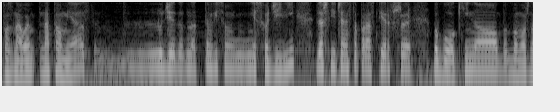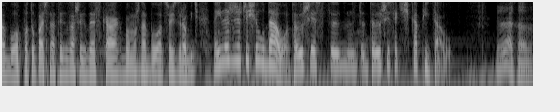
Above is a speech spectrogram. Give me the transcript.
poznałem, natomiast ludzie nad tę Wisłą nie schodzili, zeszli często po raz pierwszy, bo było kino, bo, bo można było potupać na tych waszych deskach, bo można było coś zrobić. No ile rzeczy się udało? To już jest, to, to już jest jakiś kapitał. No tak, no,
